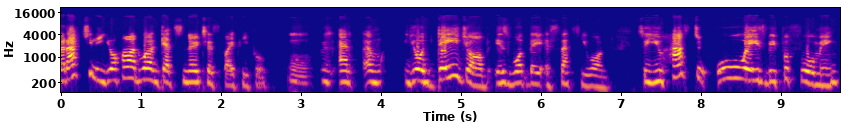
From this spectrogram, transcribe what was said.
but actually your hard work gets noticed by people, mm. and and your day job is what they assess you on. So you have to always be performing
